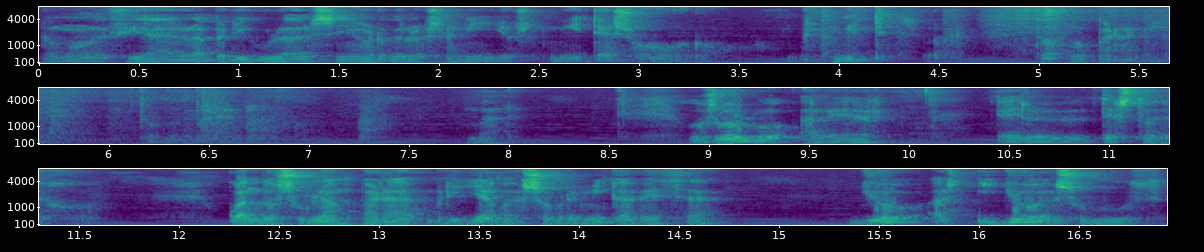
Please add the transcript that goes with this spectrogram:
Como decía en la película El Señor de los Anillos, mi tesoro, mi tesoro, todo para mí, todo para mí. ¿Vale? Os vuelvo a leer el texto de Job. Cuando su lámpara brillaba sobre mi cabeza, yo y yo a su luz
